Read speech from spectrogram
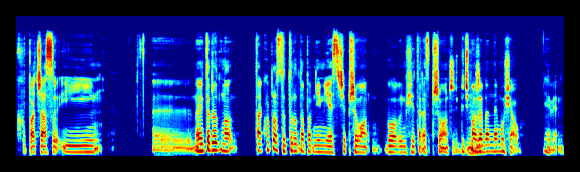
kupa czasu i e, no i trudno, tak po prostu trudno pewnie mi jest się przełączyć, byłoby mi się teraz przełączyć. Być może Mhm. będę musiał, nie wiem,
